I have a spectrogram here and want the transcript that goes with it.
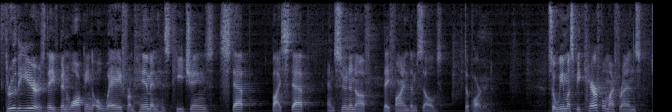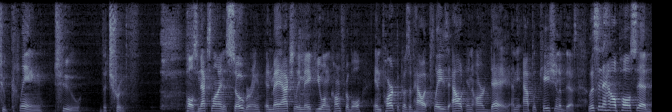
Through the years, they've been walking away from Him and His teachings step by step, and soon enough, they find themselves departed. So we must be careful, my friends, to cling to the truth. Paul's next line is sobering and may actually make you uncomfortable, in part because of how it plays out in our day and the application of this. Listen to how Paul said,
